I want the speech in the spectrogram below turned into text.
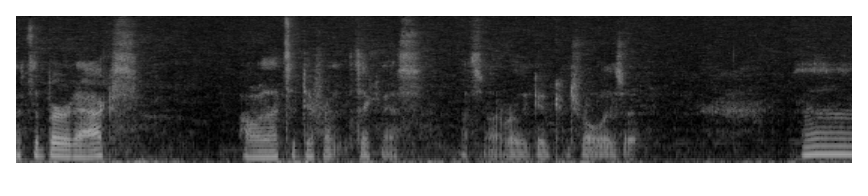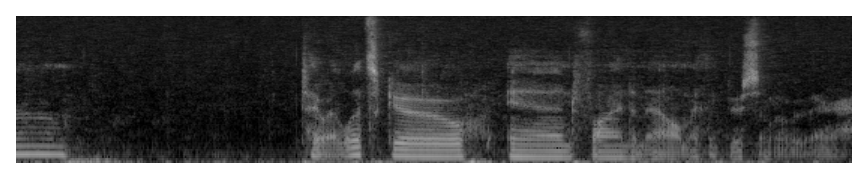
with the bird axe. Oh, that's a different thickness. That's not a really good control, is it? Um, Tell you what, let's go and find an elm. I think there's some over there.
